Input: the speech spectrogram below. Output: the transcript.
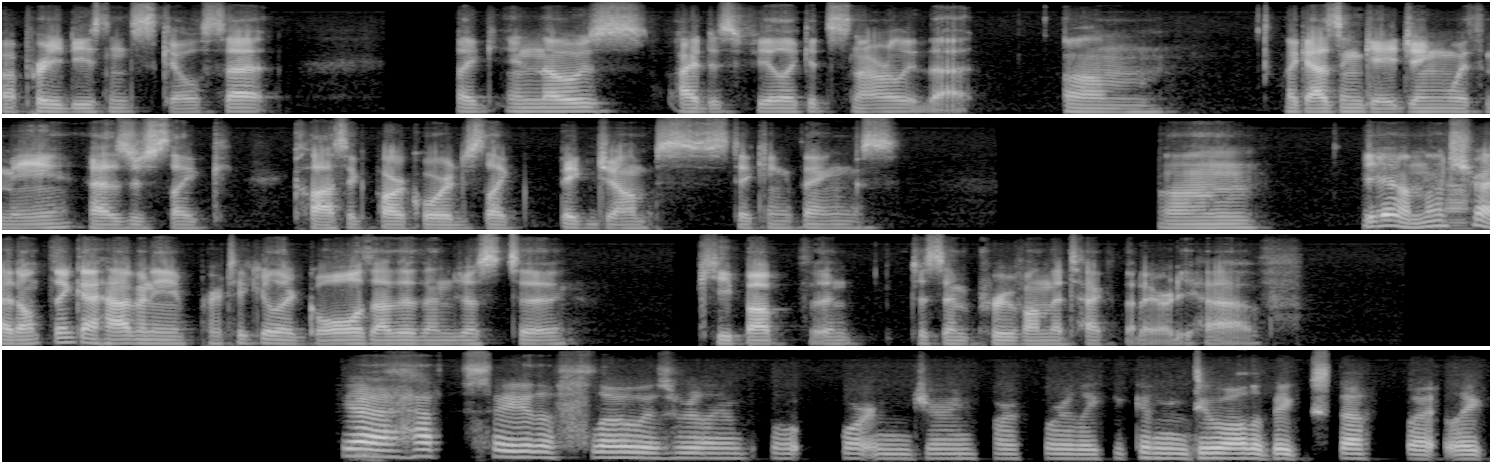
a pretty decent skill set. Like in those, I just feel like it's not really that um like as engaging with me as just like classic parkour, just like big jumps, sticking things. Um yeah, I'm not Yeah. sure. I don't think I have any particular goals other than just to keep up and just improve on the tech that I already have. Yeah, I have to say the flow is really important during parkour. Like you can do all the big stuff, but like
